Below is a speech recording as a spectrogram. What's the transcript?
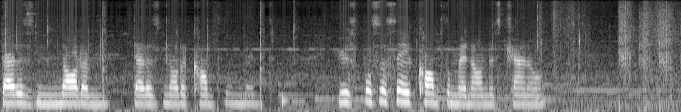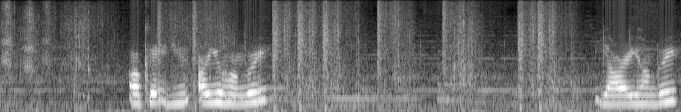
That is not a that is not a compliment. You're supposed to say a compliment on this channel. Okay, you are you hungry? Yeah, are you hungry?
